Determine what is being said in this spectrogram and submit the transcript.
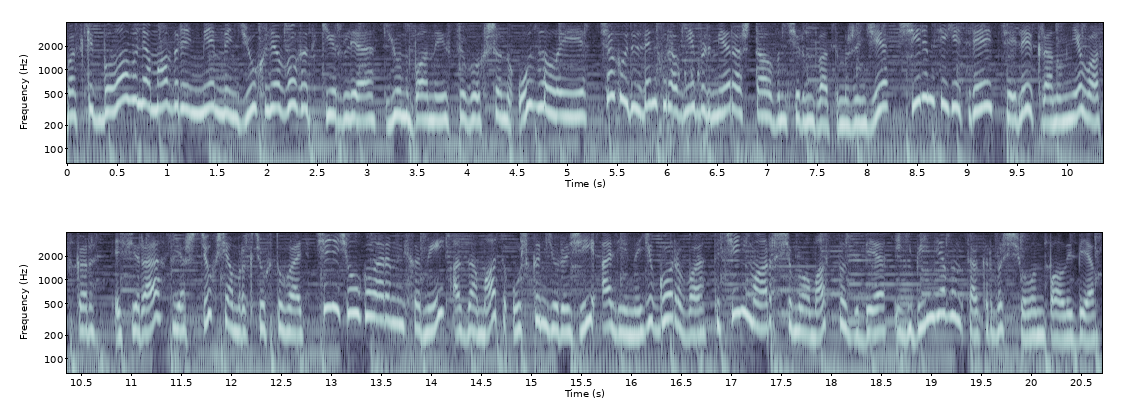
Баскетбола вылама вренме мен жухля вғыт узалы. Юнбаны сывлықшын узылы. Шак өдізен в білмер ашталвын 22 жінже, шерім сегетре телеэкранумне васкар. Эфира яштюх шамрыкчух тугать. Шені чулголарымын хыны Азамат Ушкан Юрожи Алина Егорова. Печень мар шымламас тозыбе. Игибинде вын сакырбыш палыбе.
